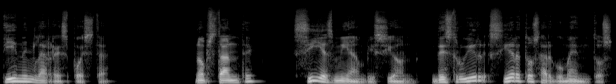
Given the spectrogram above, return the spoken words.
tienen la respuesta. No obstante, sí es mi ambición destruir ciertos argumentos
